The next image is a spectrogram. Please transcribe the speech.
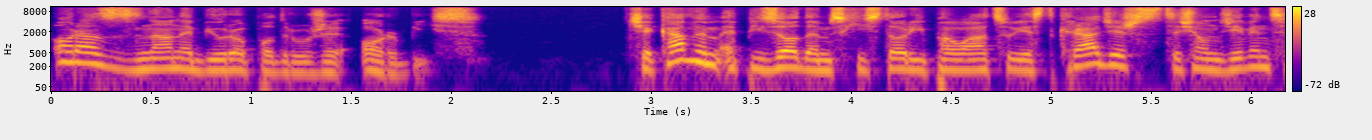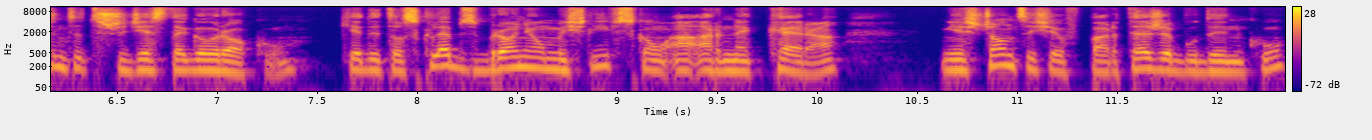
oraz znane biuro podróży Orbis. Ciekawym epizodem z historii pałacu jest kradzież z 1930 roku, kiedy to sklep z bronią myśliwską A. Arneckera, mieszczący się w parterze budynku,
